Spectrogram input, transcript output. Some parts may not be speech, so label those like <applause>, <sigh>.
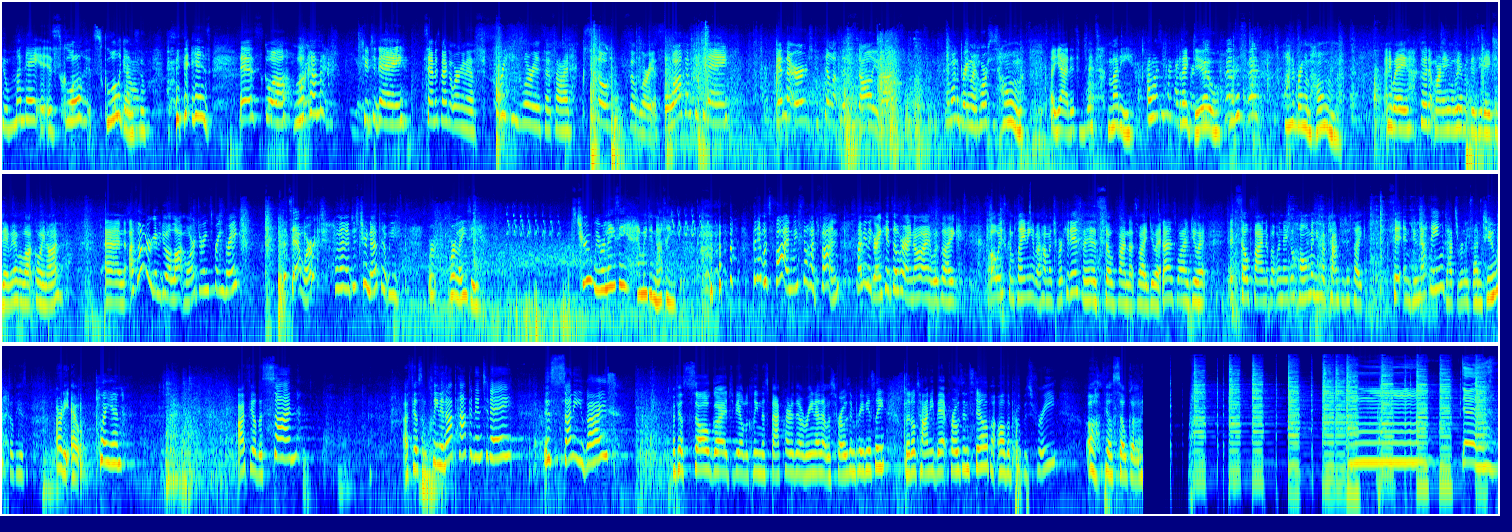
to Monday. It is school. It's school again. No. So <laughs> it is. It is school. Welcome to today. Sam is back at work and it's freaking glorious outside. So, so glorious. Welcome to today. Getting the urge to fill up this stall, you guys. I want to bring my horses home. Uh, yeah, it's it's muddy, I want to see my but I do. Move, I move, just move. want to bring them home. Anyway, good morning. We have a busy day today. We have a lot going on. And I thought we were going to do a lot more during spring break. But Sam worked. And then it just turned out that we, we're, we're lazy. It's true, we were lazy and we did nothing. <laughs> but it was fun. We still had fun. Having the grandkids over, I know I was like always complaining about how much work it is, but it is so fun. That's why I do it. That is why I do it. It's so fun. But when they go home and you have time to just like sit and do nothing, that's really fun too. Sophia's already out playing. I feel the sun. I feel some cleaning up happening today. It's sunny, you guys. It feels so good to be able to clean this back part of the arena that was frozen previously. Little tiny bit frozen still, but all the poop is free. Oh, feels so good. Yeah.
